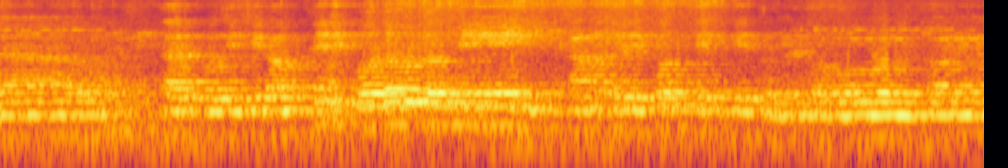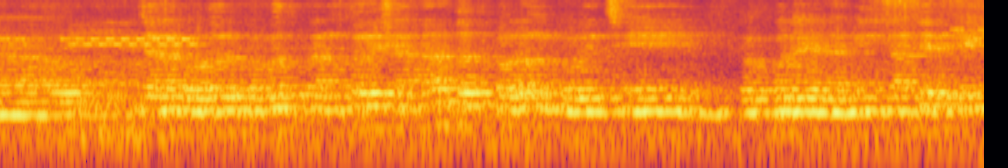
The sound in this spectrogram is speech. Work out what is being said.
দাও তার প্রতিটি রক্তের বদৌলতে আমাদের প্রত্যেককে তুমি কবুল করে নাও। যারা বদল প্রান্তরে শাহাদত বরণ করেছে, রব্বুল আলামিন তাদেরকে এই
